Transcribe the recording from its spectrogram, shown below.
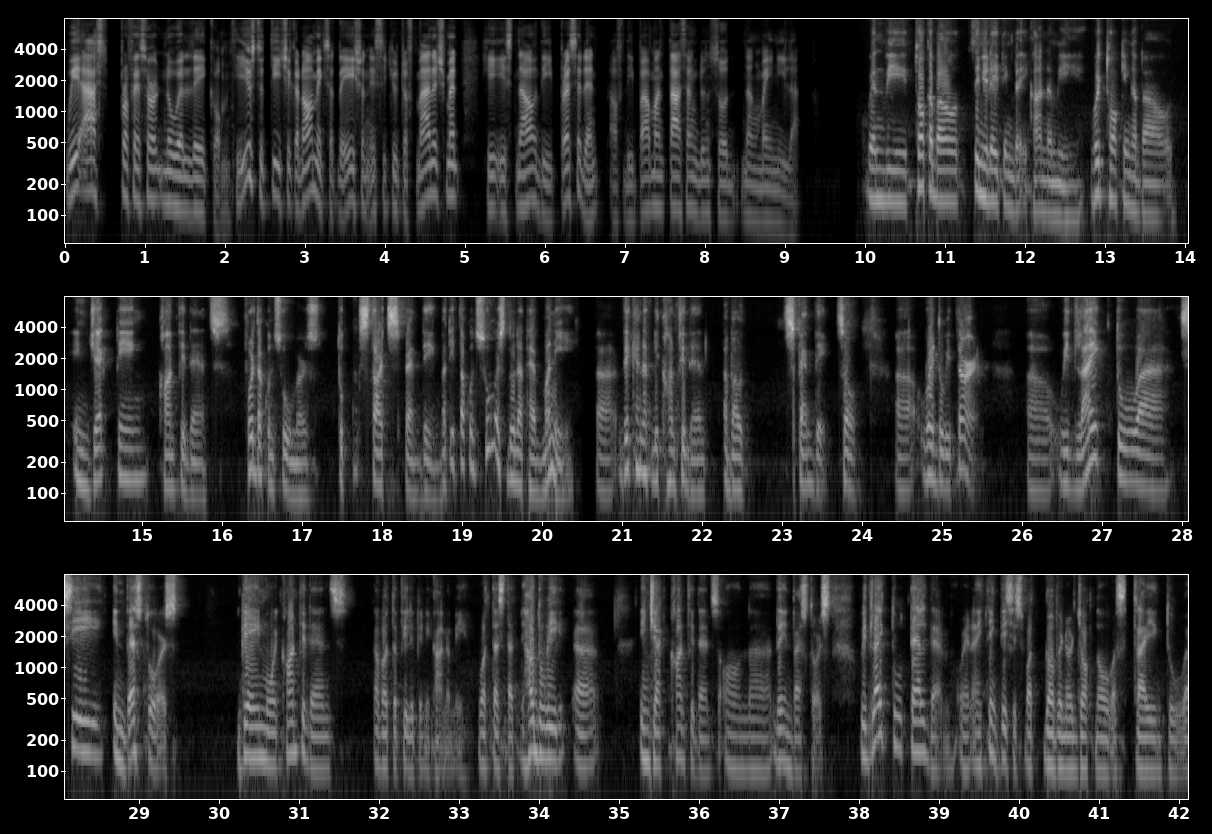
We asked Professor Noel Lecom. He used to teach economics at the Asian Institute of Management. He is now the president of the Pamantasang Dunsod ng Maynila. When we talk about stimulating the economy, we're talking about injecting confidence for the consumers to start spending. But if the consumers do not have money, uh, they cannot be confident about spending. So, uh, where do we turn? Uh, we'd like to uh, see investors gain more confidence about the Philippine economy. What does that? How do we uh, inject confidence on uh, the investors? We'd like to tell them, and I think this is what Governor Diokno was trying to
